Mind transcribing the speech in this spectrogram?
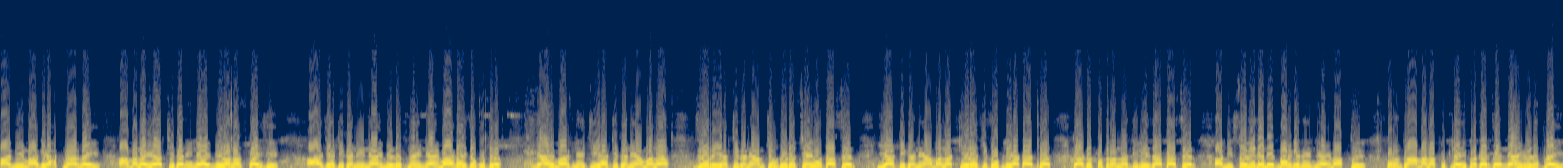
आम्ही मागे हटणार नाही. आम्हाला या ठिकाणी न्याय मिळालाच पाहिजे. आज या ठिकाणी न्याय मिळत नाही. न्याय मागायचा कुठं? न्याय मागण्याची या ठिकाणी आम्हाला जर या ठिकाणी आमच्या दडपशाही होत असेल या ठिकाणी आम्हाला केराची टोपली या कागद कागदपत्रांना दिली जात असेल आम्ही संविधानिक मार्गाने न्याय मागतोय. परंतु आम्हाला कुठल्याही प्रकारचा न्याय मिळत नाही.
